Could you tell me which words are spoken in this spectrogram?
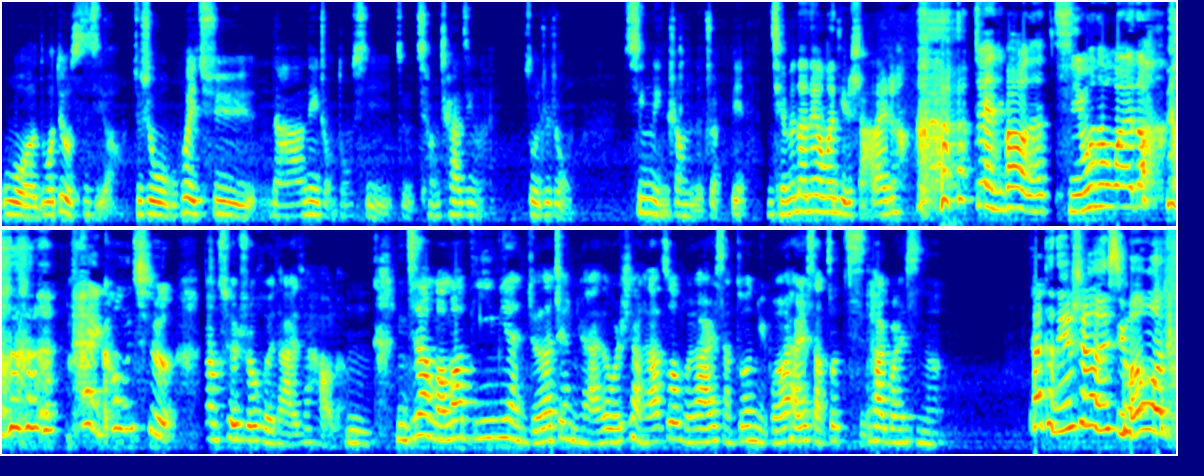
我我对我自己啊，就是我不会去拿那种东西就强插进来做这种。心灵上面的转变，你前面的那个问题是啥来着？对你把我的题目都歪到 太空去了，让崔叔回答一下好了。嗯，你知道毛毛第一面，你觉得这个女孩子，我是想跟她做朋友，还是想做女朋友，还是想做其他关系呢？她肯定是很喜欢我的，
